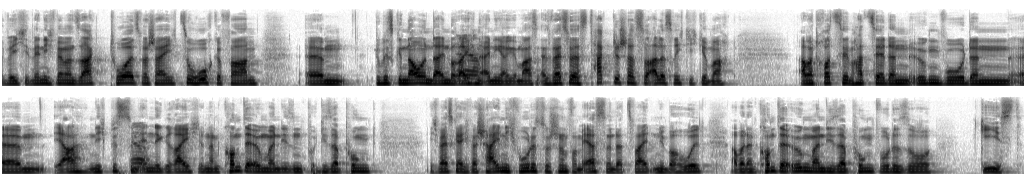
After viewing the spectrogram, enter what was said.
wenn, ich, wenn man sagt, Tor ist wahrscheinlich zu hoch gefahren, ähm, du bist genau in deinen Bereichen ja, ja. einigermaßen. Also weißt du, das taktisch hast du alles richtig gemacht. Aber trotzdem hat es ja dann irgendwo dann ähm, ja nicht bis zum ja. Ende gereicht und dann kommt ja irgendwann diesen, dieser Punkt. Ich weiß gar nicht, wahrscheinlich wurdest du schon vom ersten und der zweiten überholt, aber dann kommt ja irgendwann dieser Punkt, wo du so gehst.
